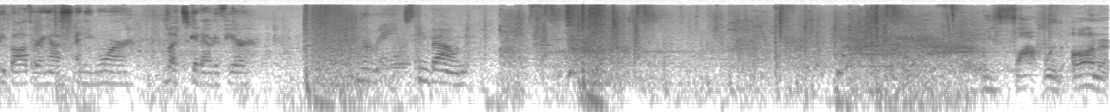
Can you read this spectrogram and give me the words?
be bothering us anymore. Let's get out of here. Inbound. We fought with honor.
